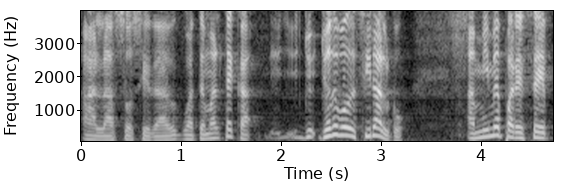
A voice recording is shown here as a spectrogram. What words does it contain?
a la sociedad guatemalteca. Yo, debo decir algo. A mí me parece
